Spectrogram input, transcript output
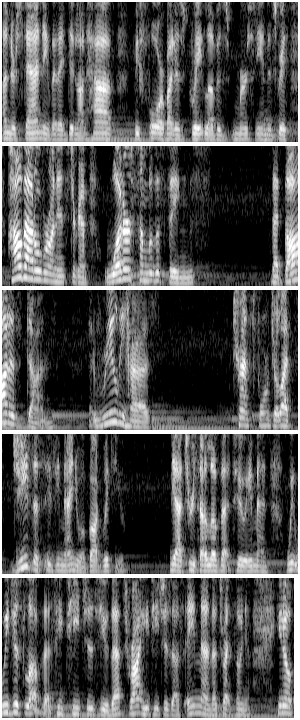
understanding that I did not have before about his great love, his mercy, and his grace. How about over on Instagram? What are some of the things that God has done that really has transformed your life? Jesus is Emmanuel, God with you. Yeah, Teresa, I love that too. Amen. We, we just love this. He teaches you. That's right. He teaches us. Amen. That's right, Sonia. You know,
